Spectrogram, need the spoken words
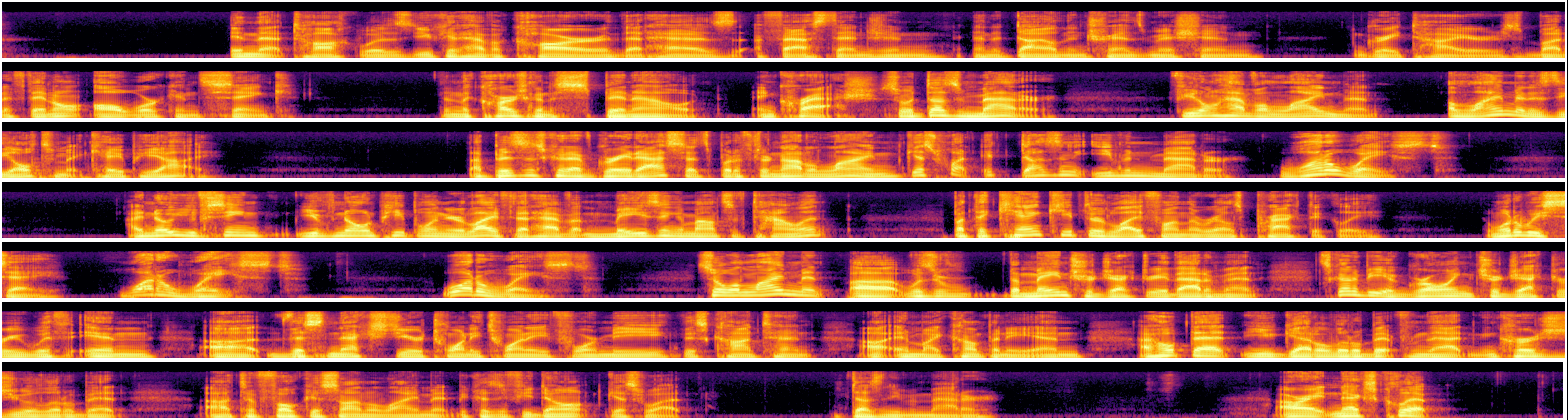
in that talk was you could have a car that has a fast engine and a dialed in transmission, great tires, but if they don't all work in sync, then the car's going to spin out and crash. So it doesn't matter. If you don't have alignment, alignment is the ultimate KPI. A business could have great assets, but if they're not aligned, guess what? It doesn't even matter. What a waste. I know you've seen, you've known people in your life that have amazing amounts of talent, but they can't keep their life on the rails practically. And what do we say? What a waste. What a waste. So alignment uh, was the main trajectory of that event. It's going to be a growing trajectory within uh, this next year, 2020, for me, this content uh, in my company. And I hope that you get a little bit from that, encourages you a little bit uh, to focus on alignment. Because if you don't, guess what? It doesn't even matter. All right, next clip.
